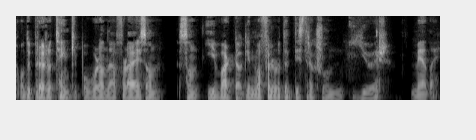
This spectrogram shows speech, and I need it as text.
og du prøver å tenke på hvordan det er for deg sånn, sånn i hverdagen, hva føler du at distraksjon gjør med deg?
